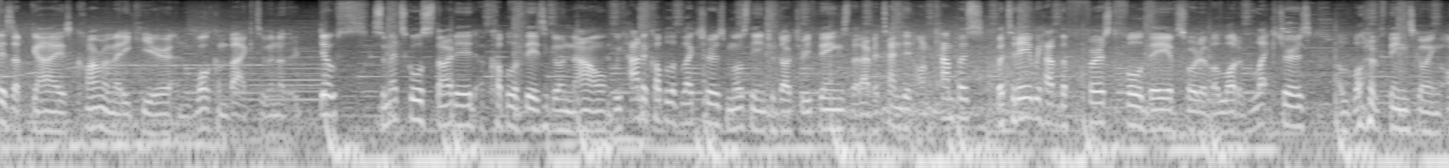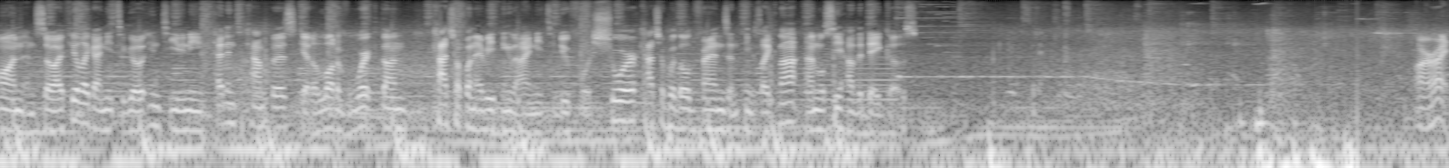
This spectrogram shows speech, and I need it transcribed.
is up guys, Kharma Medic here and welcome back to another dose. So med school started a couple of days ago now. We've had a couple of lectures, mostly introductory things that I've attended on campus, but today we have the first full day of sort of a lot of lectures, a lot of things going on, and so I feel like I need to go into uni, head into campus, get a lot of work done, catch up on everything that I need to do for sure, catch up with old friends and things like that, and we'll see how the day goes. All right,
